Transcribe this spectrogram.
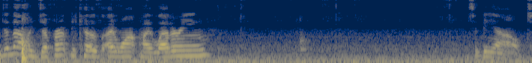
Did that one different because I want my lettering to be out.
